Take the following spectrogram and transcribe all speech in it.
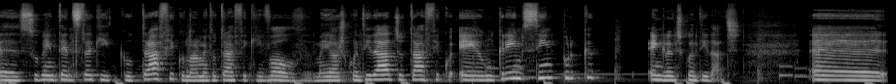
uh, subentende-se daqui que o tráfico, normalmente o tráfico envolve maiores quantidades, o tráfico é um crime, sim, porque em grandes quantidades. Uh,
